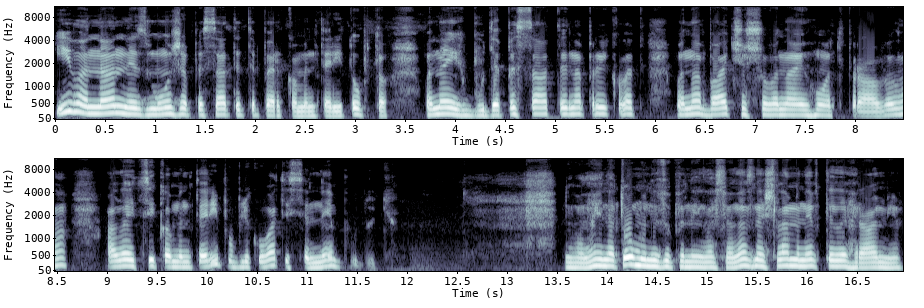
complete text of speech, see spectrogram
і вона не зможе писати тепер коментарі. Тобто вона їх буде писати, наприклад, вона бачить, що вона його відправила, але ці коментарі публікуватися не будуть. Ну, вона і на тому не зупинилась. Вона знайшла мене в Телеграмі,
